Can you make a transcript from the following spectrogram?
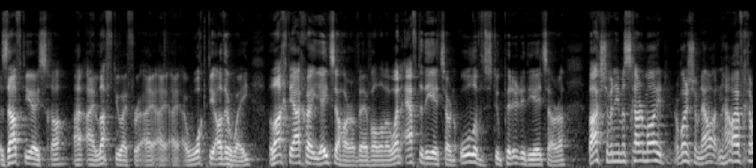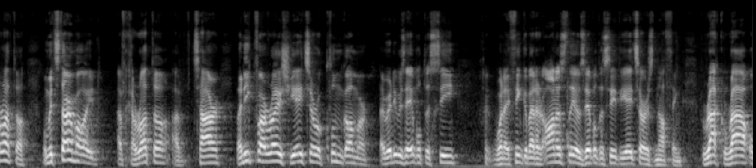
I left you, I, I, I, I walked the other way. I went after the Yetzahara and all of the stupidity of the moed. Rabban Hashem, now, now I have charata. Umitztar moed. I've charata, I've tsar. Vanikvar roish Yetzer klum gomer. I already was able to see when I think about it honestly, I was able to see the Yitzhar is nothing. The Yitzhar,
